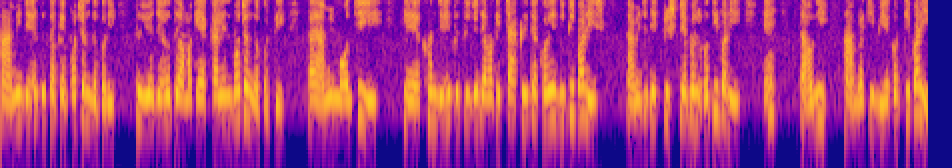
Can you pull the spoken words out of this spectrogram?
আমি যেহেতু তোকে পছন্দ করি তুইও যেহেতু আমাকে এককালীন পছন্দ করতি তাই আমি বলছি এখন যেহেতু তুই যদি আমাকে চাকরিটা করে দিতে পারিস আমি যদি একটু স্টেবল হতে পারি হ্যাঁ তাহলে আমরা কি বিয়ে করতে পারি?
